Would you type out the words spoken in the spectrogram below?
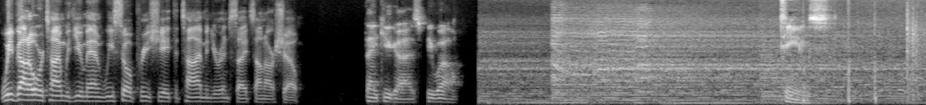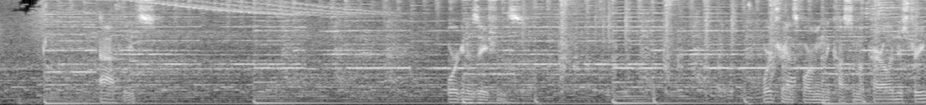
we've gone over time with you, man. We so appreciate the time and your insights on our show. Thank you, guys. Be well. Teams, athletes, organizations. We're transforming the custom apparel industry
